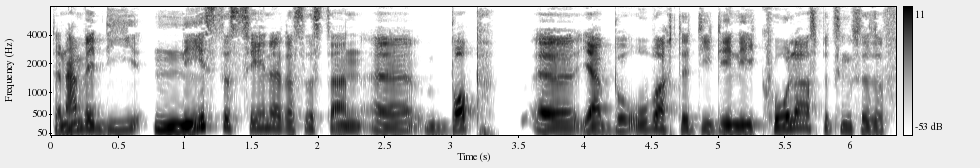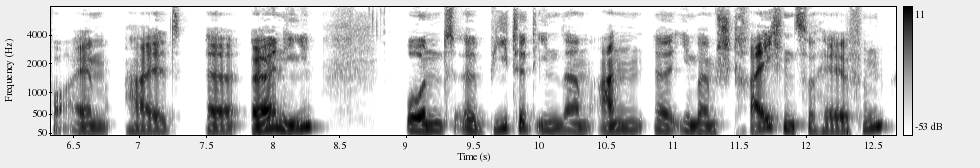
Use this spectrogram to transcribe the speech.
Dann haben wir die nächste Szene, das ist dann äh, Bob äh, ja beobachtet die Deni Colas, beziehungsweise vor allem halt äh, Ernie und äh, bietet ihn dann an, äh, ihm beim Streichen zu helfen.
